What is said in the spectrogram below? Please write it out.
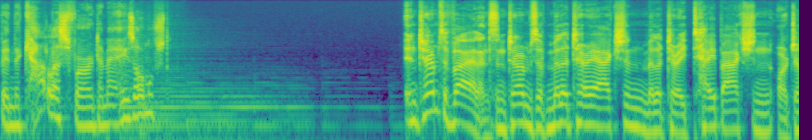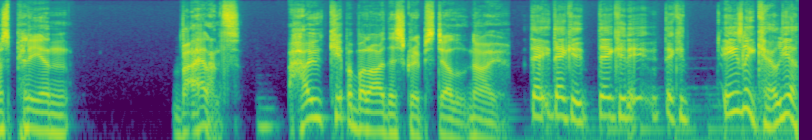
been the catalyst for our demise almost. In terms of violence, in terms of military action, military type action, or just plain violence, how capable are this group still now? They they could they could they could easily kill you.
